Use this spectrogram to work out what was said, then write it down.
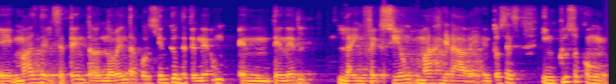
eh, más del 70, 90% en detener, en tener la infección más grave. Entonces, incluso con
